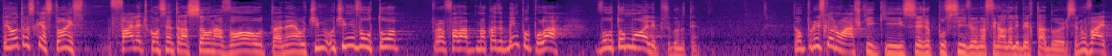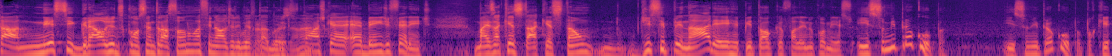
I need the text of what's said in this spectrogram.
Tem outras questões, falha de concentração na volta, né? O time, o time voltou, para falar uma coisa bem popular, voltou mole para o segundo tempo. Então, por isso que eu não acho que, que isso seja possível na final da Libertadores. Você não vai estar nesse grau de desconcentração numa final de Libertadores. Coisa, né? Então, acho que é, é, bem diferente. Mas a, que, a questão disciplinária, e repito algo que eu falei no começo, isso me preocupa. Isso me preocupa, porque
